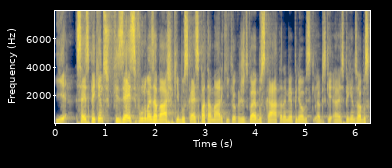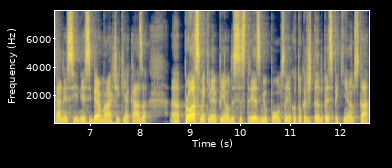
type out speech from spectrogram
E se a SP500 fizer esse fundo mais abaixo aqui, buscar esse patamar aqui, que eu acredito que vai buscar, tá? na minha opinião, a SP500 vai buscar nesse, nesse bear market aqui, a casa uh, próxima aqui, na minha opinião, desses 3 mil pontos aí, que eu estou acreditando para a SP500, tá?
